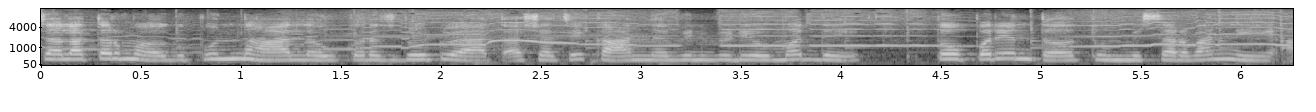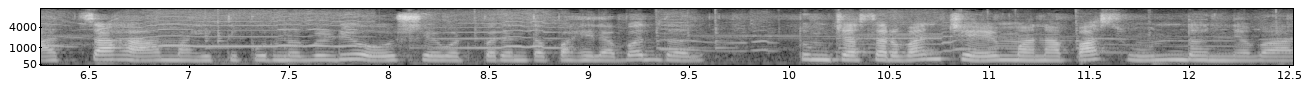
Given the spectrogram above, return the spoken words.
चला तर मग पुन्हा लवकरच भेटूयात अशाच एका नवीन व्हिडिओमध्ये. तोपर्यंत तुम्ही सर्वांनी आजचा हा माहितीपूर्ण व्हिडिओ शेवटपर्यंत पाहिल्याबद्दल तुमच्या सर्वांचे मनापासून धन्यवाद.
